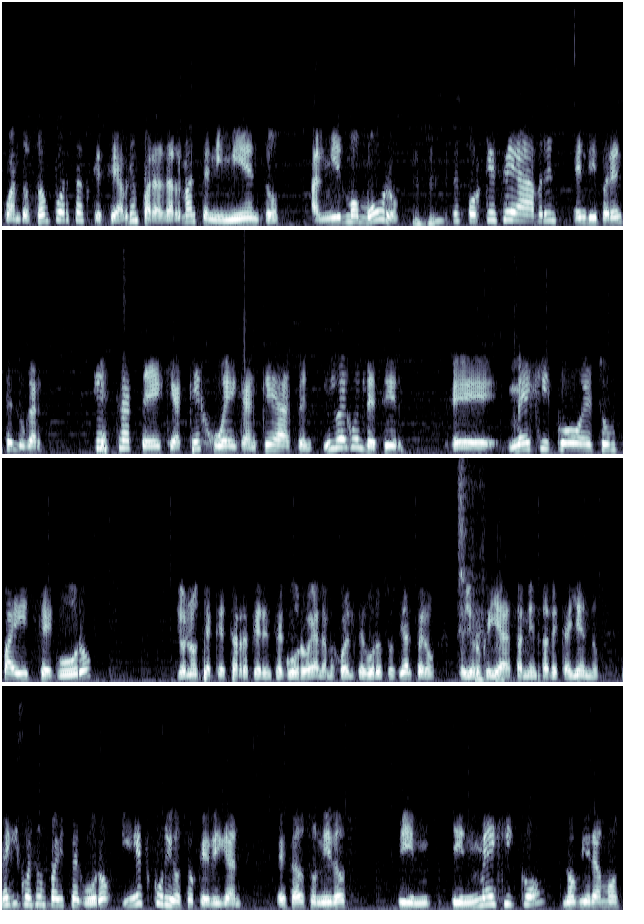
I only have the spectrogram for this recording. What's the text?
cuando son puertas que se abren para dar mantenimiento al mismo muro. Entonces, ¿por qué se abren en diferentes lugares? ¿Qué estrategia? ¿Qué juegan? ¿Qué hacen? Y luego el decir, eh, México es un país seguro. Yo no sé a qué se refieren seguro, eh, a lo mejor el seguro social, pero yo creo que ya también está decayendo. México es un país seguro y es curioso que digan Estados Unidos sin, sin México no hubiéramos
